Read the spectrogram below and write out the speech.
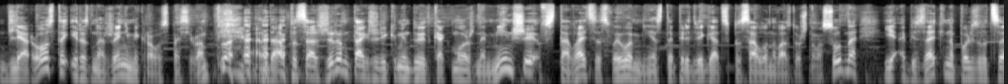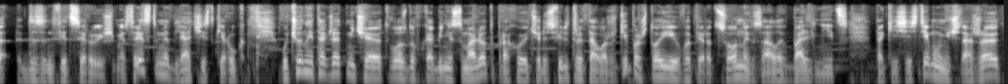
для роста и размножения микробов. Спасибо. Да, пассажирам также рекомендуют как можно меньше вставать со своего места, передвигаться по салону воздушного судна и обязательно пользоваться дезинфицирующими средствами для очистки рук. Ученые также отмечают, воздух в кабине самолета проходит через фильтры того же типа, что и в операционных залах больниц. Такие системы уничтожают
